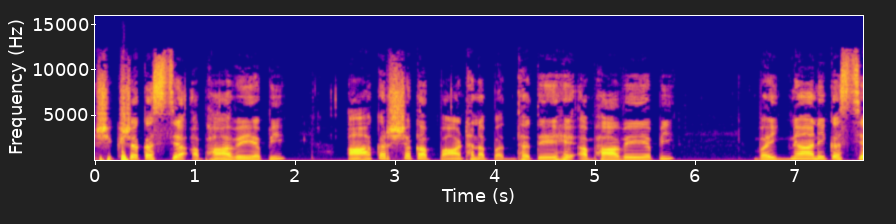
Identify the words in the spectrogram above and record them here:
शिक्षकस्य अभावे अपि आकर्षकपाठनपद्धतेः अभावे अपि वैज्ञानिकस्य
